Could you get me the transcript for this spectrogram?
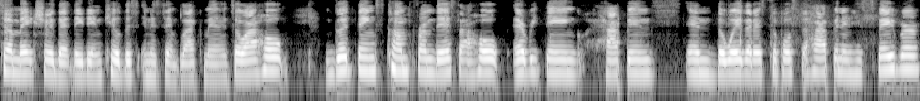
to make sure that they didn't kill this innocent black man. So I hope good things come from this. I hope everything happens in the way that it's supposed to happen in his favor.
